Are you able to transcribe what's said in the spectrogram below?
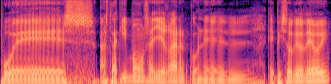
pues hasta aquí vamos a llegar con el episodio de hoy.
